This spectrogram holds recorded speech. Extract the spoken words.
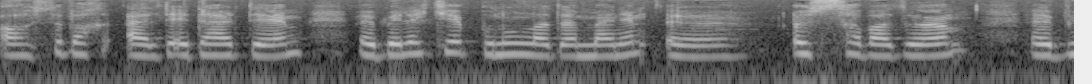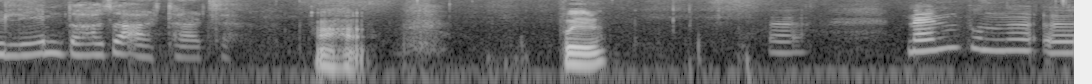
asudə vaxt əldə edərdim və belə ki, bununla da mənim ə, öz savadım, ə, biliyim daha da artardı. Aha. Buyurun. Mənim bunu ə,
